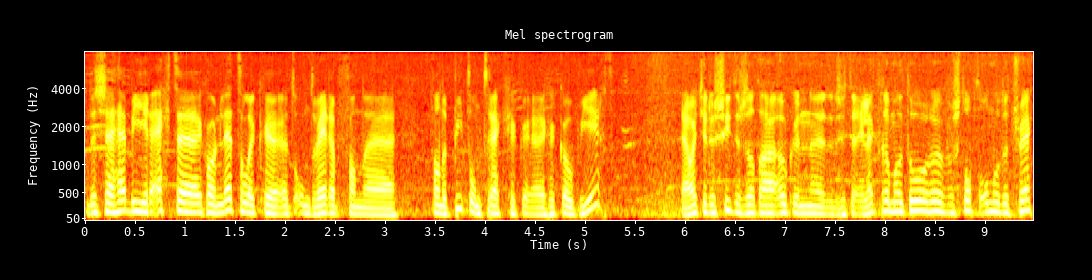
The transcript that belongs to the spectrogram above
Dus ze hebben hier echt eh, gewoon letterlijk het ontwerp van, van de Python track ge- eh, gekopieerd. Ja, wat je dus ziet is dat daar ook een, er zitten elektromotoren verstopt onder de track.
